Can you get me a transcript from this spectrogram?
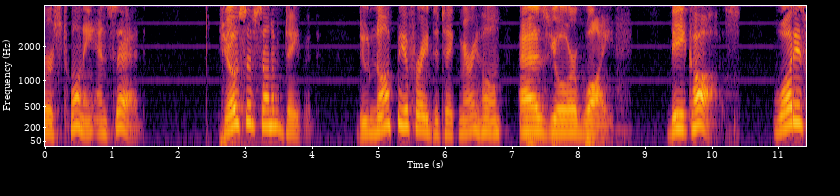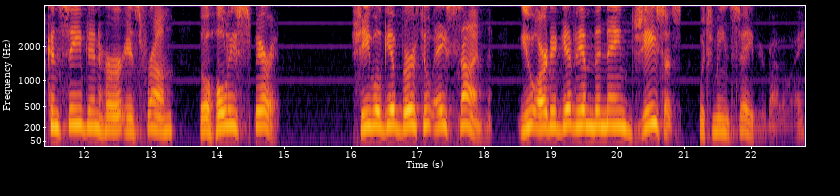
verse 20, and said, Joseph, son of David, do not be afraid to take Mary home as your wife, because what is conceived in her is from the Holy Spirit. She will give birth to a son. You are to give him the name Jesus, which means Savior, by the way.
